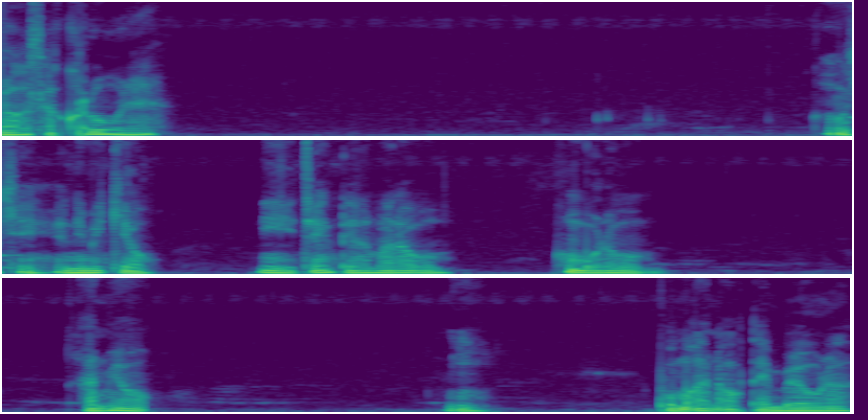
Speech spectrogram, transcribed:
รอสักครู่นะ โอเค อันนี้ไม่เกี่ยว นี่แจ้งเตือนมาแล้วผมข้างบนนะผมอ่านไม่ออก นี่ ผมอ่านออกแต่เบลนะ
